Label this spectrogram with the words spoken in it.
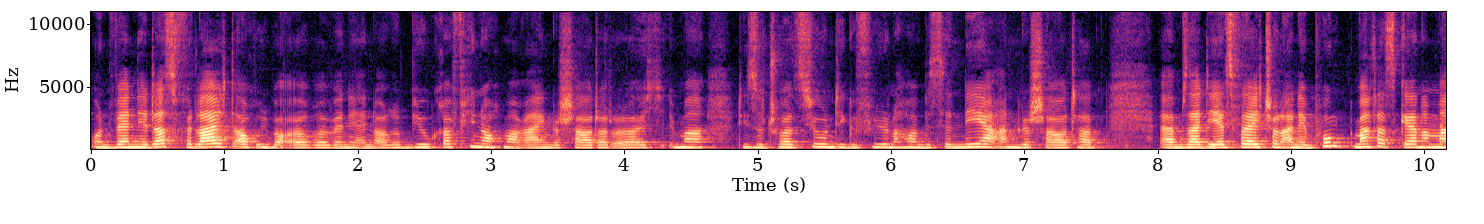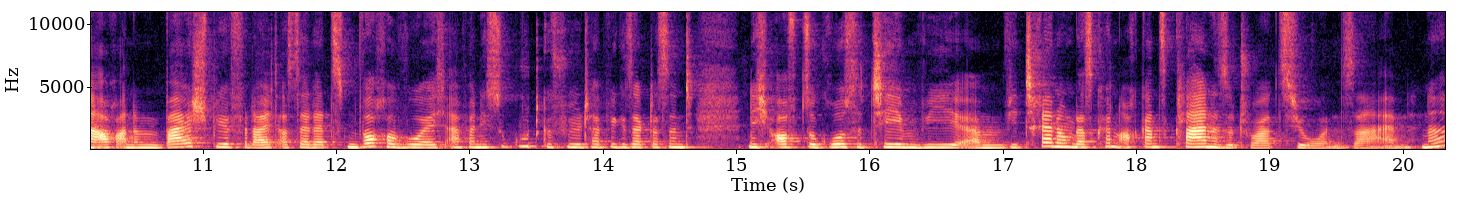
Und wenn ihr das vielleicht auch über eure, wenn ihr in eure Biografie nochmal reingeschaut habt oder euch immer die Situation, die Gefühle nochmal ein bisschen näher angeschaut habt, ähm, seid ihr jetzt vielleicht schon an dem Punkt, macht das gerne mal auch an einem Beispiel, vielleicht aus der letzten Woche, wo ihr euch einfach nicht so gut gefühlt habt. Wie gesagt, das sind nicht oft so große Themen wie, ähm, wie Trennung, das können auch ganz kleine Situationen sein. Ne?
